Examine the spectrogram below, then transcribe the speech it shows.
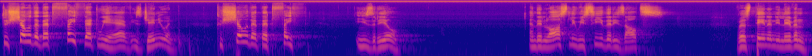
to show that that faith that we have is genuine, to show that that faith is real. And then lastly, we see the results. Verse 10 and 11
